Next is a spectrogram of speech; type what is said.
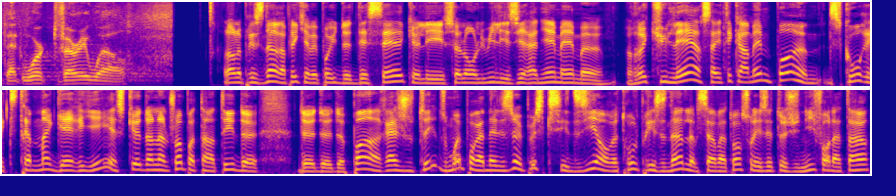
that worked very well. Alors, le président a rappelé qu'il n'y avait pas eu de décès, que les, selon lui, les Iraniens même euh, reculèrent. Ça a été quand même pas un discours extrêmement guerrier. Est-ce que Donald Trump a tenté de de, de, de pas en rajouter, du moins pour analyser un peu ce qui s'est dit? On retrouve le président de l'Observatoire sur les États-Unis, fondateur,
